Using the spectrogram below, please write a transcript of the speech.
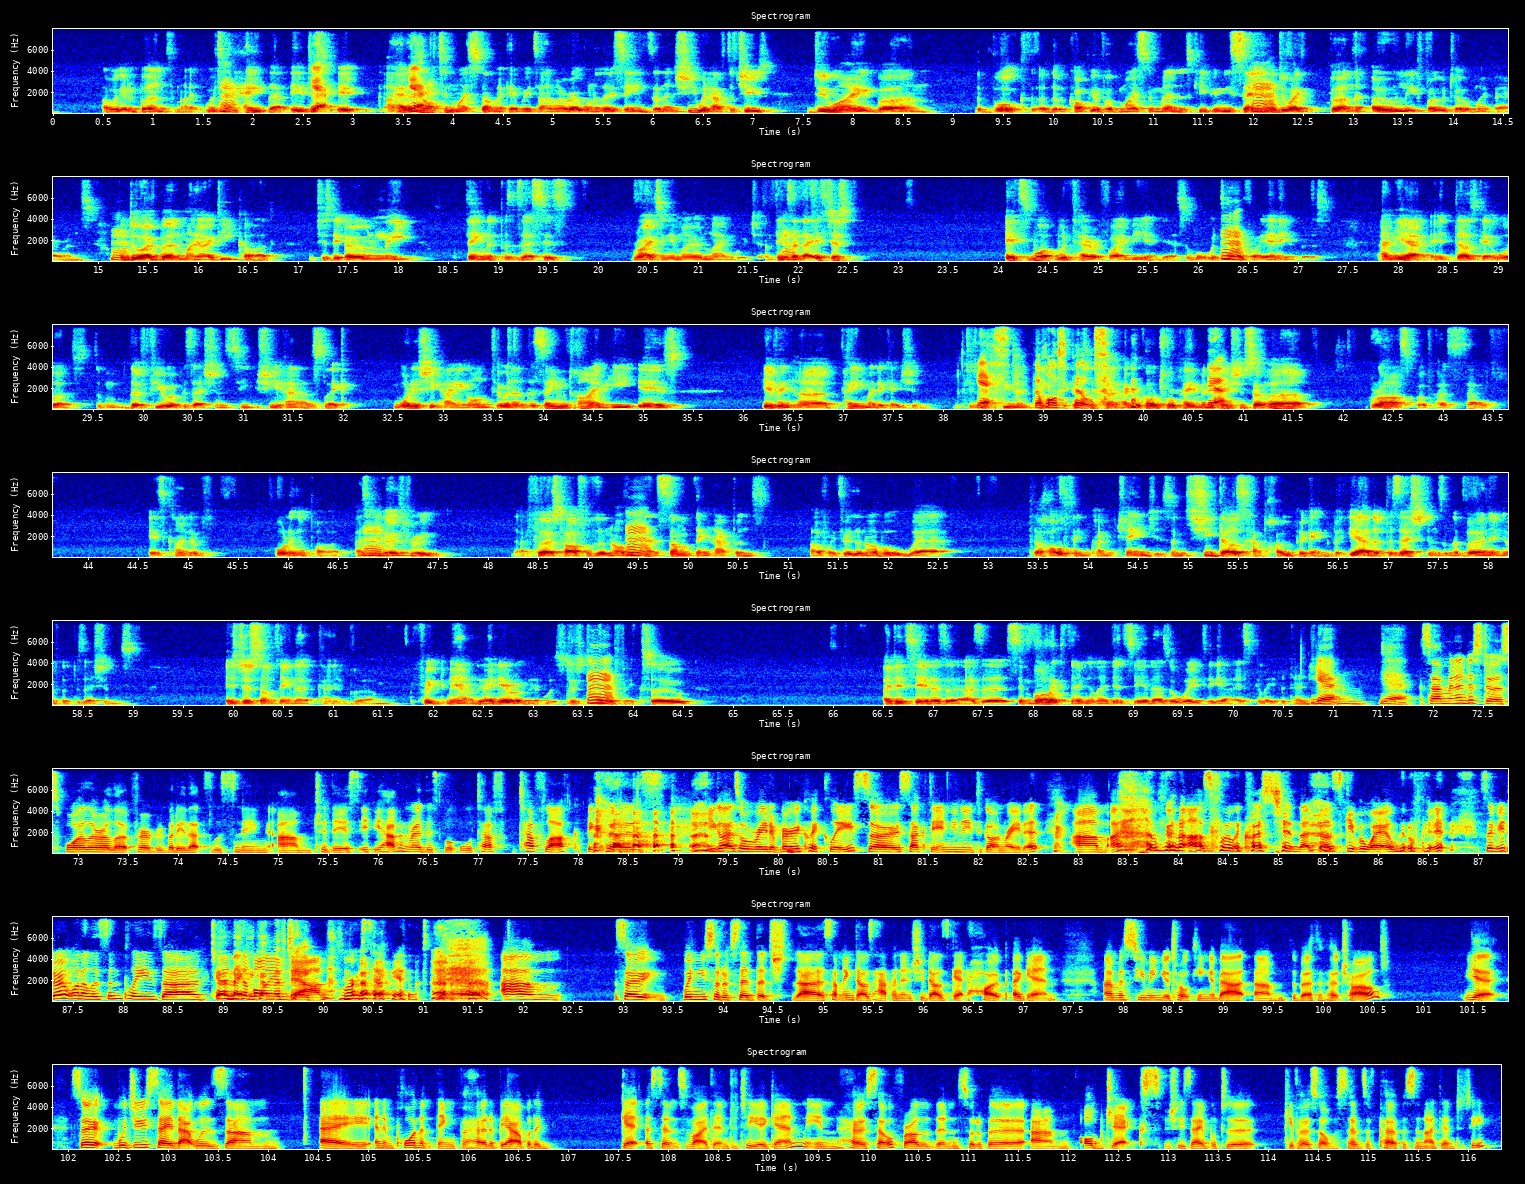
are we going to burn tonight which i hate that it just Hmm. Yeah. it i had a Yeah. knot in my stomach every time i wrote one of those scenes and then she would have to choose do i burn the book the, the copy of, of mice and men that's keeping me sane Hmm. or do i burn the only photo of my parents or do i burn my id card which is the only thing that possesses writing in my own language and things like that it's just it's what would terrify me i guess or what would terrify any of us and yeah, it does get worse. The, the fewer possessions she, she has, like, what is she hanging on to? And at the same time, he is giving her pain medication, which is yes, human the horse pills, agricultural pain medication. yeah. So her grasp of herself is kind of falling apart as mm. we go mm. through that first half of the novel. Mm. And then something happens halfway through the novel where the whole thing kind of changes and she does have hope again. But yeah, the possessions and the burning of the possessions is just something that kind of um, freaked me out. The idea of it was just mm. horrific. So I did see it as a as a symbolic thing, and I did see it as a way to yeah escalate the tension. Yeah, mm. yeah. So I'm going to just do a spoiler alert for everybody that's listening um, to this. If you haven't read this book, well, tough tough luck because you guys will read it very quickly. So sucked in, you need to go and read it. Um, I'm going to ask Will a question that does give away a little bit. So if you don't want to listen, please uh, turn the volume down for a second. Um, so when you sort of said that uh, something does happen and she does get hope again, I'm assuming you're talking about um, the birth of her child. Yeah. So would you say that was um, a an important thing for her to be able to get a sense of identity again in herself rather than sort of a um, objects? She's able to give herself a sense of purpose and identity.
